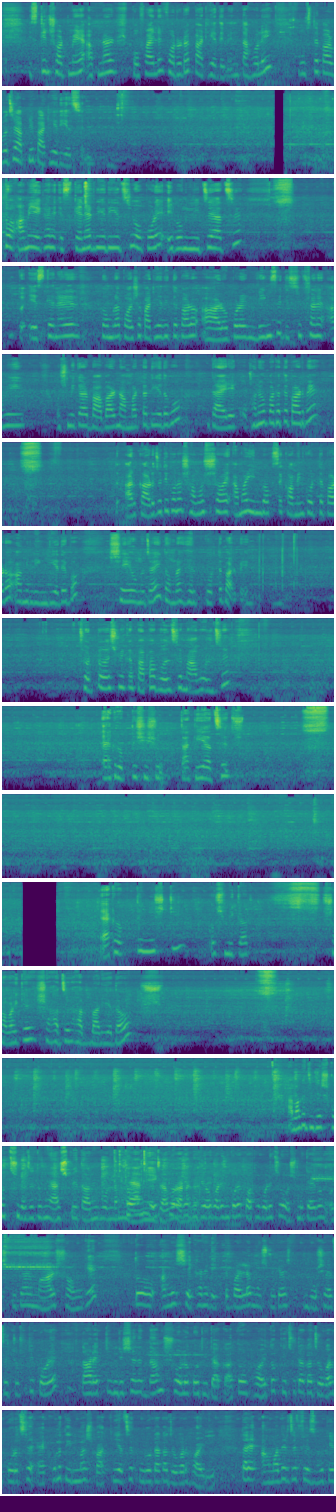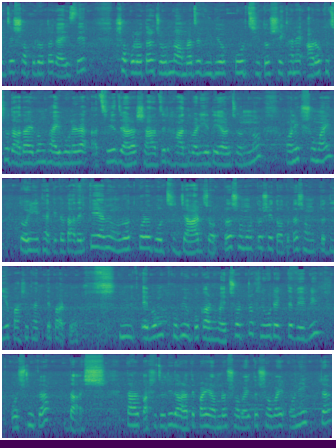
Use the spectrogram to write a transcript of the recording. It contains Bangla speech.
স্ক্রিনশট মেরে আপনার প্রোফাইলের ফটোটা পাঠিয়ে দেবেন, তাহলেই বুঝতে পারব যে আপনি পাঠিয়ে দিয়েছেন। তো আমি এখানে স্ক্যানার দিয়ে দিয়েছি ওপরে এবং নিচে আছে। তো স্ক্যানারের তোমরা পয়সা পাঠিয়ে দিতে পারো আর ওপরের লিঙ্কসে ডিসক্রিপশানে আমি অস্মিকার বাবার নাম্বারটা দিয়ে দেবো। ডাইরেক্ট ওখানেও পাঠাতে পারবে। আর কারও যদি কোনো সমস্যা হয়, আমার ইনবক্সে কমেন্ট করতে পারো, আমি লিঙ্ক দিয়ে দেব। সেই অনুযায়ী তোমরা হেল্প করতে পারবে। ছোট্ট অস্মিকা পাপা বলছে, মা বলছে, এক রক্তি শিশু তাকিয়ে আছে। এক রক্তি মিষ্টি অস্মিকার সবাইকে সাহায্যের হাত বাড়িয়ে দাও আমাকে জিজ্ঞেস করছিল যে তুমি আসবে তো আমি বললাম তো হ্যাঁ আমি যাব। ভিডিও কলিং করে কথা বলেছি অস্মিতা এবং অস্মিকার মার সঙ্গে তো আমি সেখানে দেখতে পারলাম অস্মিকা বসে আছে চুক্তি করে। তার একটি ইঞ্জেকশনের দাম ষোলো কোটি টাকা। তো হয়তো কিছু টাকা জোগাড় করেছে। এখনও তিন মাস বাকি আছে, পুরো টাকা জোগাড় হয়নি। তাই আমাদের যে ফেসবুকের যে সফলতা গাইজের সফলতার জন্য আমরা যে ভিডিও করছি, তো সেখানে আরও কিছু দাদা এবং ভাই বোনেরা আছে যারা সাহায্যের হাত বাড়িয়ে দেওয়ার জন্য অনেক সময় তৈরি থাকে। তো তাদেরকেই আমি অনুরোধ করে বলছি, যার যতটা সামর্থ্য সে ততটা সামর্থ্য দিয়ে পাশে থাকতে পারব। এবং খুবই উপকার হয়। ছোট্ট কিউট একটা বেবি অস্মিকা দাস। তার পাশে যদি দাঁড়াতে পারি আমরা সবাই, তো সবাই অনেকটা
